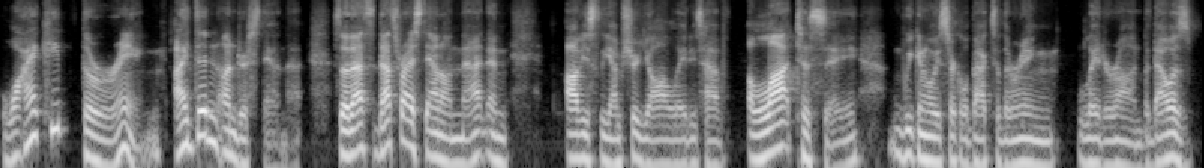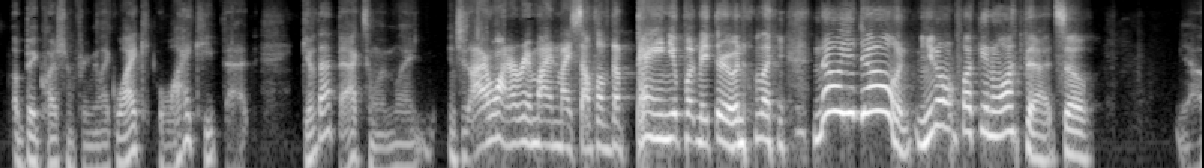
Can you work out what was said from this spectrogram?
why keep the ring? I didn't understand that. So that's that's where I stand on that. And obviously, I'm sure y'all ladies have a lot to say. We can always circle back to the ring later on, but that was a big question for me. Like, why why keep that? Give that back to him. Like, and she's, I want to remind myself of the pain you put me through. And I'm like, no, you don't. You don't fucking want that. So yeah.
